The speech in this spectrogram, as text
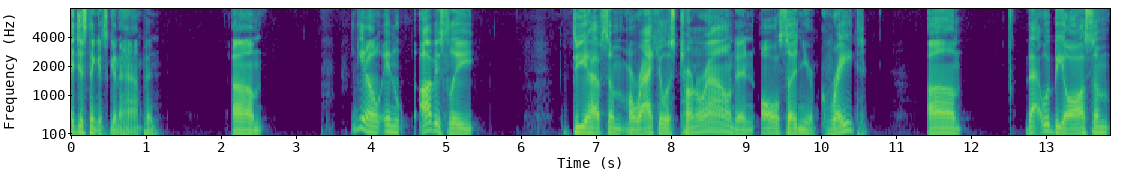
I just think it's going to happen. Um, you know, and obviously, do you have some miraculous turnaround and all of a sudden you're great? Um, that would be awesome.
